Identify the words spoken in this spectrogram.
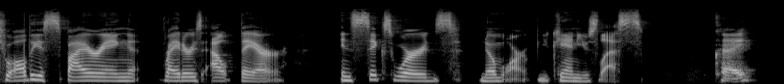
to all the aspiring writers out there in six words, no more. You can use less. Okay.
